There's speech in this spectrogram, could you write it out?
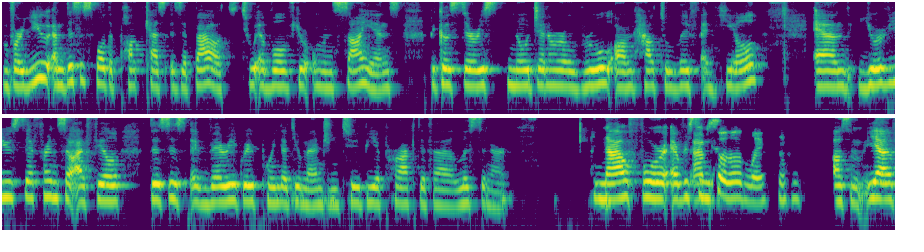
and for you. And this is what the podcast is about to evolve your own science because there is no general rule on how to live and heal. And your view is different. So I feel this is a very great point that you mentioned to be a proactive uh, listener. Now, for everything Absolutely. Awesome. Yeah.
